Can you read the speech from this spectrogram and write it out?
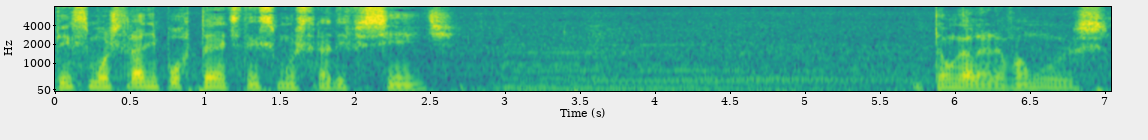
Tem se mostrado importante, tem se mostrado eficiente. Então, galera, vamos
